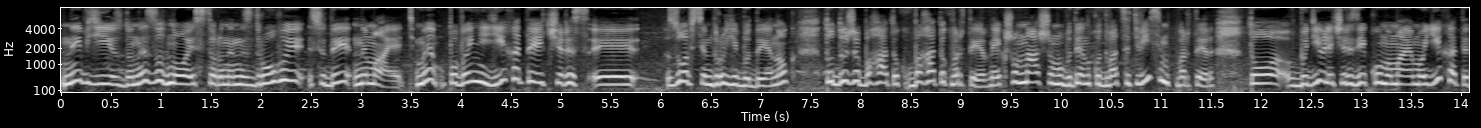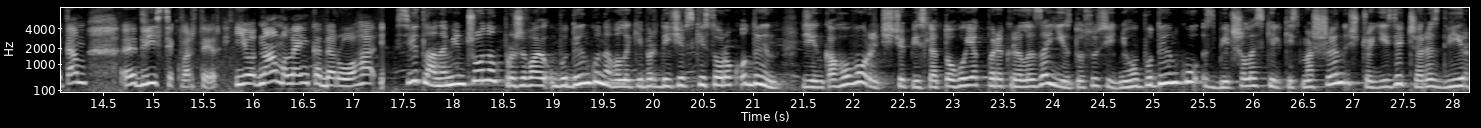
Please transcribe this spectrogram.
Ні в'їзду, ні з одної сторони, ні з другої сюди немає. Ми повинні їхати через. е, Зовсім другий будинок. Тут дуже багато багатоквартирний. Якщо в нашому будинку 28 квартир, то в будівлі, через яку ми маємо їхати, там 200 квартир. І одна маленька дорога. Світлана Мінчонок проживає у будинку на Великій Бердичівській, 41. Жінка говорить, що після того, як перекрили заїзд до сусіднього будинку, збільшилась кількість машин, що їздять через двір,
